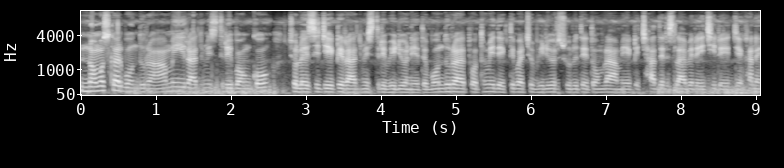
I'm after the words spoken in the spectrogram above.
নমস্কার বন্ধুরা, আমি রাজমিস্ত্রি বঙ্ক। চলে এসেছি একটি রাজমিস্ত্রি ভিডিও নিয়ে। তো বন্ধুরা, প্রথমেই দেখতে পাচ্ছ ভিডিওর শুরুতে তোমরা, আমি একটি ছাদের স্ল্যাবে রয়েছি রে যেখানে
